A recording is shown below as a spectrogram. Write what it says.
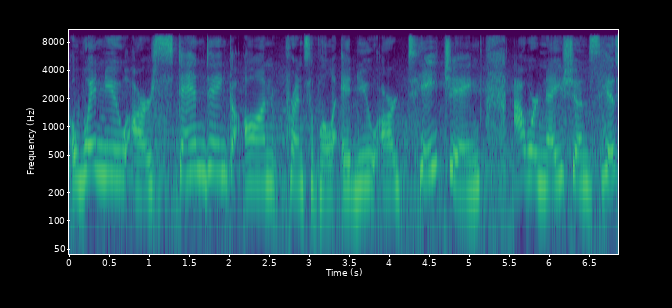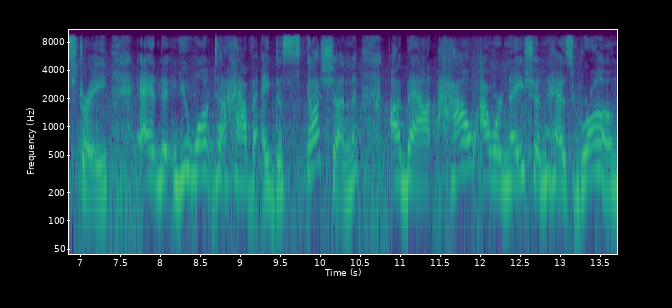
when you are standing on principle and you are teaching our nation's history and you want to have a discussion about how our nation has grown,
